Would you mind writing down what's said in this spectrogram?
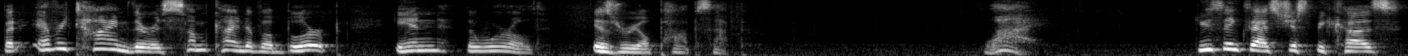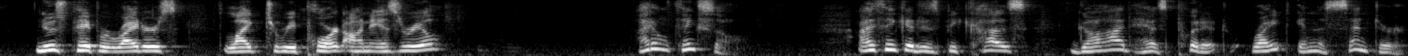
But every time there is some kind of a blurb in the world, Israel pops up. Why? Do you think that's just because newspaper writers like to report on Israel? I don't think so. I think it is because God has put it right in the center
